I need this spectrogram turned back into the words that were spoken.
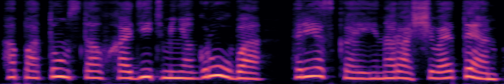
а потом стал входить в меня грубо, резко и наращивая темп.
